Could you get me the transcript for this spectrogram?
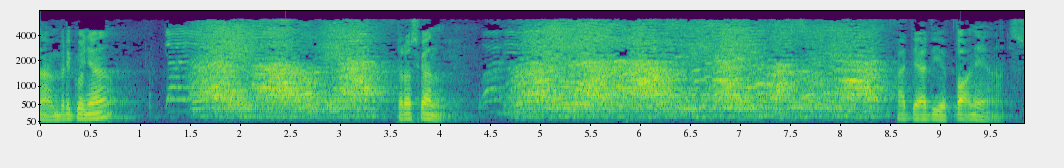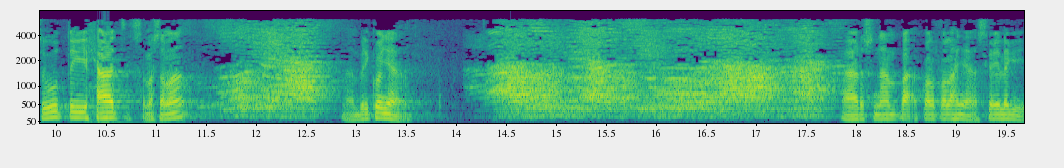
Nah, berikutnya Teruskan. Hati-hati toknya. Sutihat sama-sama. Nah, berikutnya. Harus nampak kol-kolahnya sekali lagi.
